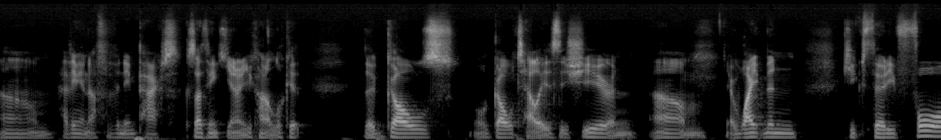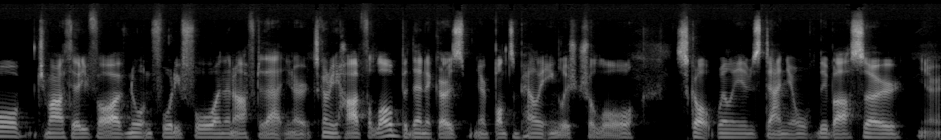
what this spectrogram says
um, having enough of an impact. Because I think you know you kind of look at the goals or goal tallies this year, and um, you know, Weightman kicked 34, Jamarra 35, Naughton 44, and then after that, you know, it's going to be hard for Lobb, but then it goes, you know, Bontempelli, English, Treloar, Scott Williams, Daniel, Libba. So, you know,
